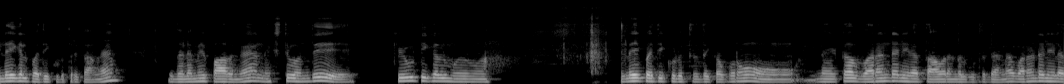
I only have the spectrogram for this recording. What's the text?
இலைகள் பற்றி கொடுத்துருக்காங்க. இதெல்லாமே பாருங்கள் நெக்ஸ்ட்டு வந்து கியூட்டிகள் இலை பற்றி கொடுத்ததுக்கப்புறம் நெக்டாக வறண்ட நில தாவரங்கள் கொடுத்துட்டாங்க. வறண்ட நில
